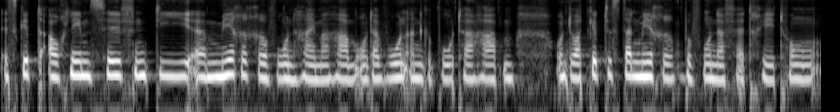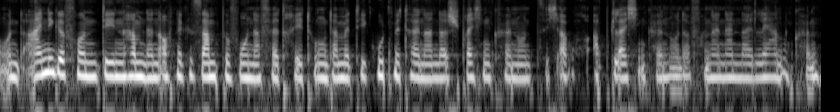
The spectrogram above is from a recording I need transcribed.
es gibt auch Lebenshilfen, die äh, mehrere Wohnheime haben oder Wohnangebote haben. Und dort gibt es dann mehrere Bewohnervertretungen. Und einige von denen haben dann auch eine Gesamtbewohnervertretung, damit die gut miteinander sprechen können und sich auch abgleichen können oder voneinander lernen können.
